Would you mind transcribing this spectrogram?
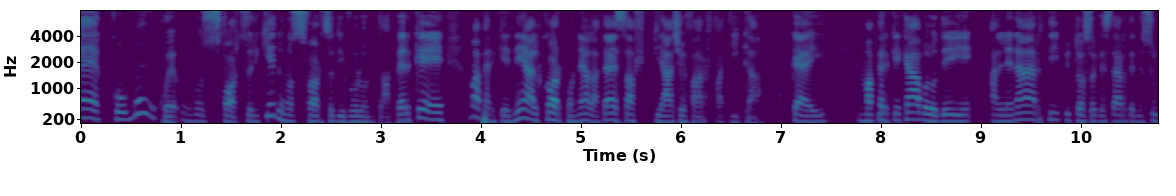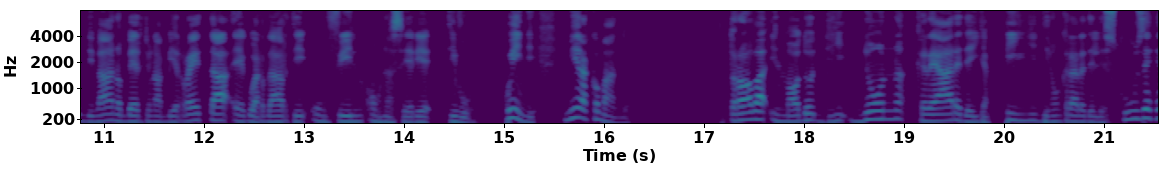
è comunque uno sforzo, richiede uno sforzo di volontà, perché? Ma perché né al corpo né alla testa piace far fatica, ok? Ma perché cavolo devi allenarti piuttosto che startene sul divano, berti una birretta e guardarti un film o una serie TV? Quindi mi raccomando, trova il modo di non creare degli appigli, di non creare delle scuse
